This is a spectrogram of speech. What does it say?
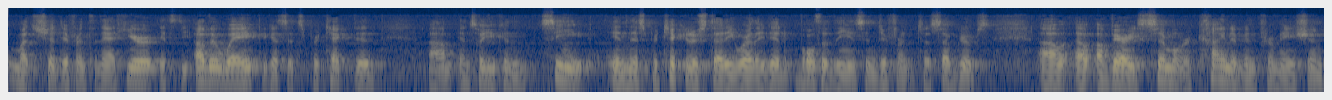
much uh, different than that. Here, it's the other way because it's protected um, and so you can see in this particular study where they did both of these in different uh, subgroups, uh, a, a, very similar kind of information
